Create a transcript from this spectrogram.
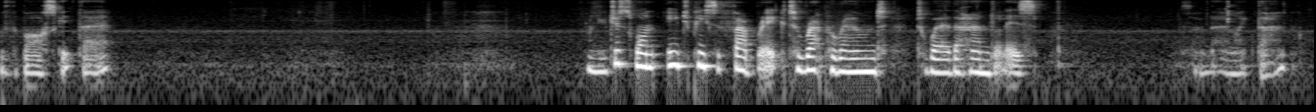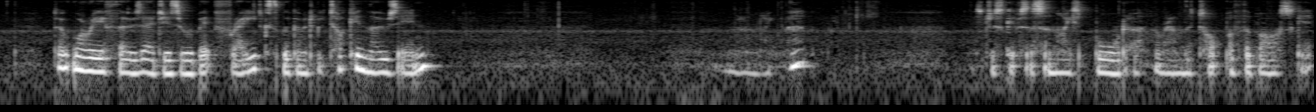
of the basket there. And you just want each piece of fabric to wrap around to where the handle is. So there like that. Don't worry if those edges are a bit frayed because we're going to be tucking those in. Like that. This just gives us a nice border around the top of the basket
